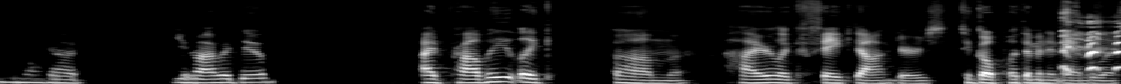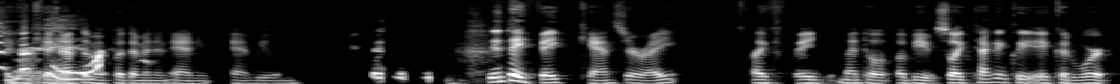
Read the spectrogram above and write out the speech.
Oh my god. You know what I would do? I'd probably like um hire like fake doctors to go put them in an ambulance. Like kidnap them and put them in an am- ambulance. Didn't they fake cancer, right? Like fake mental abuse. So like technically it could work.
